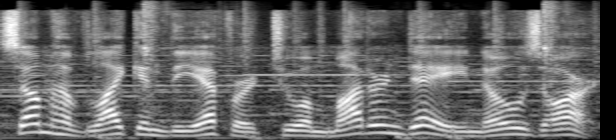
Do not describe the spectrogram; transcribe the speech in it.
Some have likened the effort to a modern-day Noah's Ark.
